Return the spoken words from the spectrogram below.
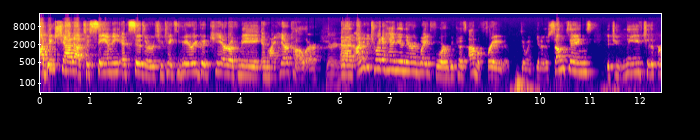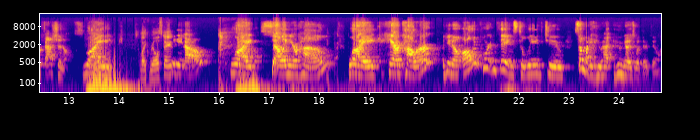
a big shout out to Sammy at Scissors, who takes very good care of me and my hair color. There you go. And I'm going to try to hang in there and wait for her because I'm afraid of doing, you know, there's some things that you leave to the professionals, like like real estate. You know, like selling your home, like hair color, you know, all important things to leave to somebody who ha- who knows what they're doing.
